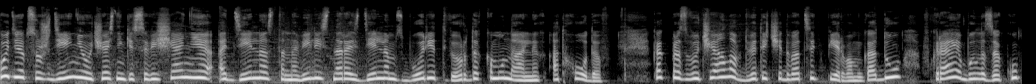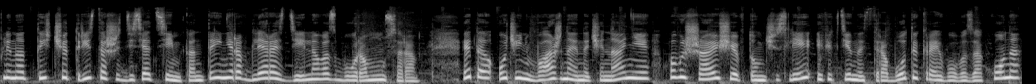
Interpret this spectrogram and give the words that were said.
ходе обсуждения участники совещания отдельно остановились на раздельном сборе твердых коммунальных отходов. Как прозвучало, в 2021 году в крае было закуплено 1367 контейнеров для раздельного сбора мусора. Это очень важное начинание, повышающее в том числе эффективность работы краевого закона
